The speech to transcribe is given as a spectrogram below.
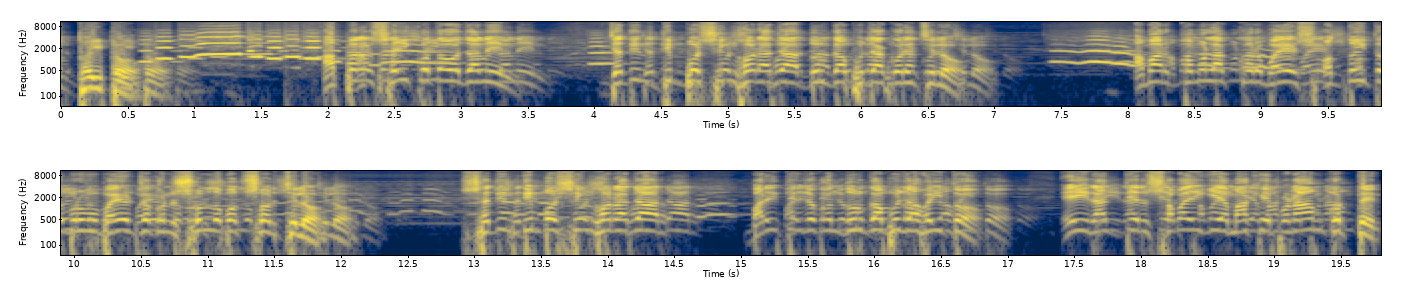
অধ্যহিত আপনারা সেই কথাও জানেন, যেদিন দিব্য সিংহ রাজা দুর্গা পূজা করেছিল, আমার কমলাক্ষর বয়স, অদ্বৈত প্রভু বয়স যখন ষোলো বৎসর ছিল, সেদিন দিব্য সিংহ রাজার বাড়িতে যখন দুর্গা পূজা হইত, এই রাজ্যের সবাই গিয়ে মাকে প্রণাম করতেন।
